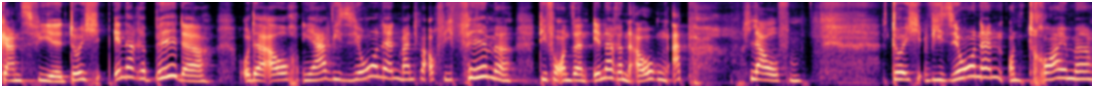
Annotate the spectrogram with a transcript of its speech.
ganz viel, durch innere Bilder oder auch ja, Visionen, manchmal auch wie Filme, die vor unseren inneren Augen ablaufen, durch Visionen und Träume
